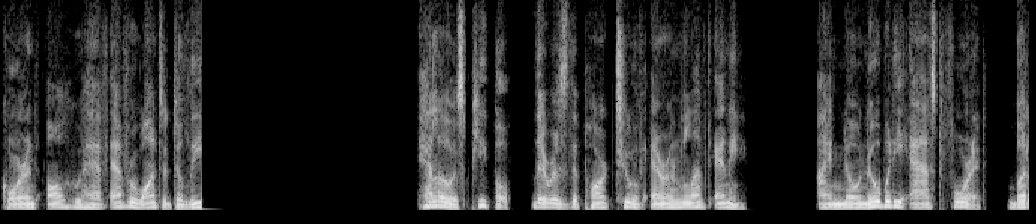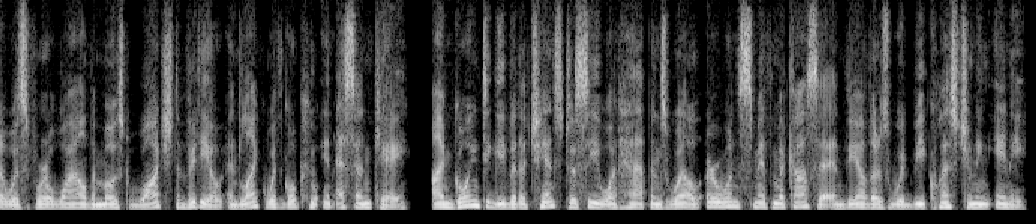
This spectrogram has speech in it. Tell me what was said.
Core and all who have ever wanted to leave Hello's people, there is the part 2 of Eren Loved Annie. I know nobody asked for it, but it was for a while the most watched video and like with Goku in SNK, I'm going to give it a chance to see what happens well Erwin Smith Mikasa and the others would be questioning Annie,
